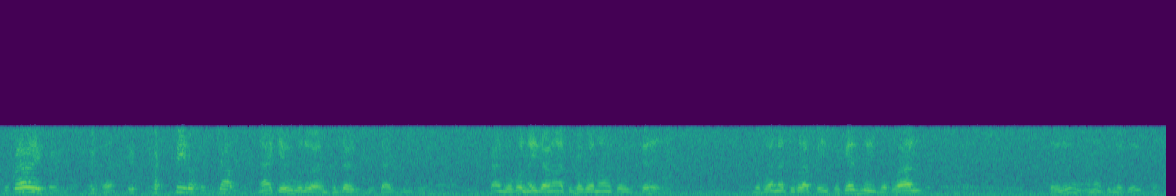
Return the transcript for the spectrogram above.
ટુકડા કેવું બધું કારણ લોકો નહીં જાણવાથી ભગવાન અંશ કરે. ભગવાનના ટુકડા કહી શકે જ નહીં. ભગવાન સમજ્યું? એના ટુકડા કહી શકે.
